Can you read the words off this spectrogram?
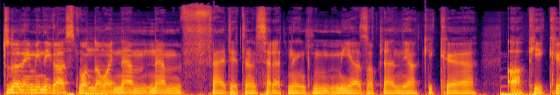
tudod, én mindig azt mondom, hogy nem, nem feltétlenül szeretnénk mi azok lenni, akik, akik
